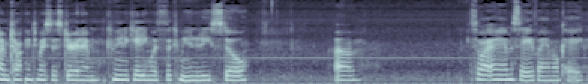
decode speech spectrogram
I'm talking to my sister and I'm communicating with the community still. Um, so I am safe. I am okay.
